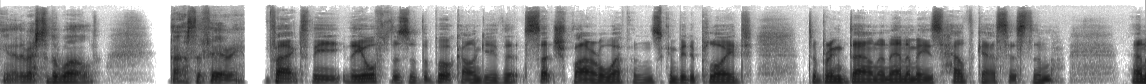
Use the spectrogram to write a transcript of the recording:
you know, the rest of the world. That's the theory. In fact, the, the authors of the book argue that such viral weapons can be deployed to bring down an enemy's healthcare system. And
